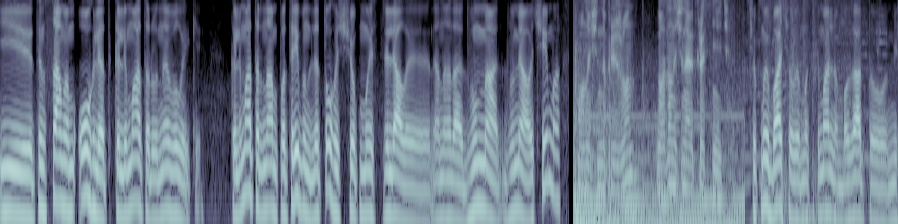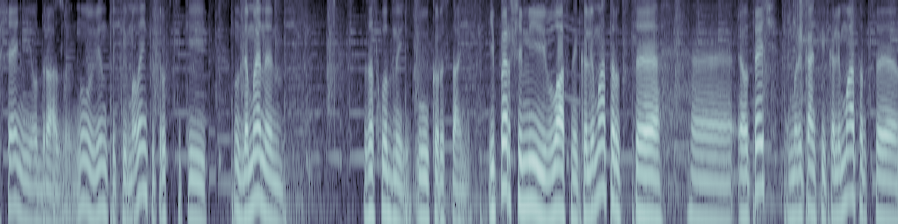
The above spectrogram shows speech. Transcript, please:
і тим самим огляд каліматору невеликий. Каліматор нам потрібен для того, щоб ми стріляли, я нагадаю, двома, двома очима, Он очень напряжен, глаза начинают краснеть. щоб ми бачили максимально багато мішені одразу. Ну, він такий маленький, трохи такий, ну, для мене заскладний у користанні. І перший мій власний каліматор це EOTech, американський каліматор. Це,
